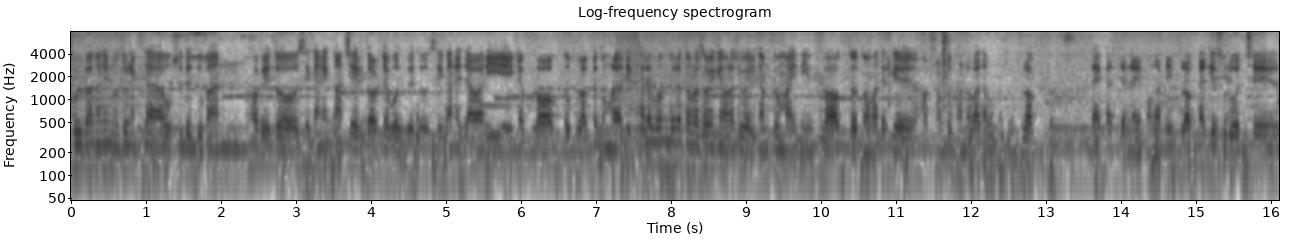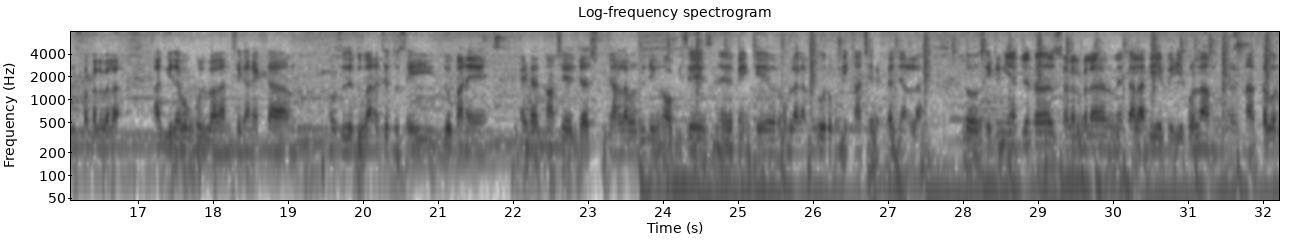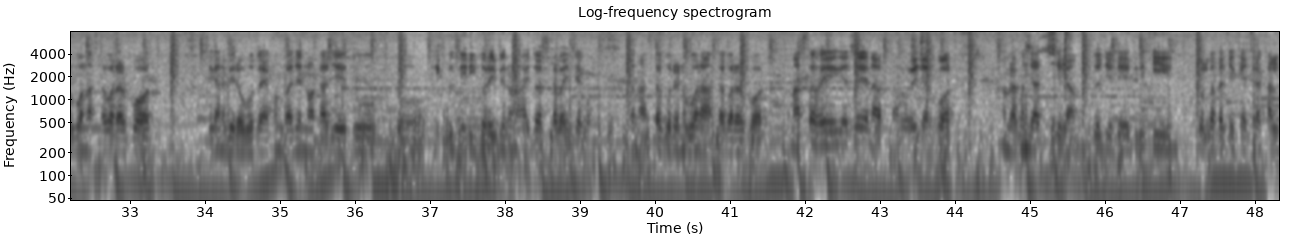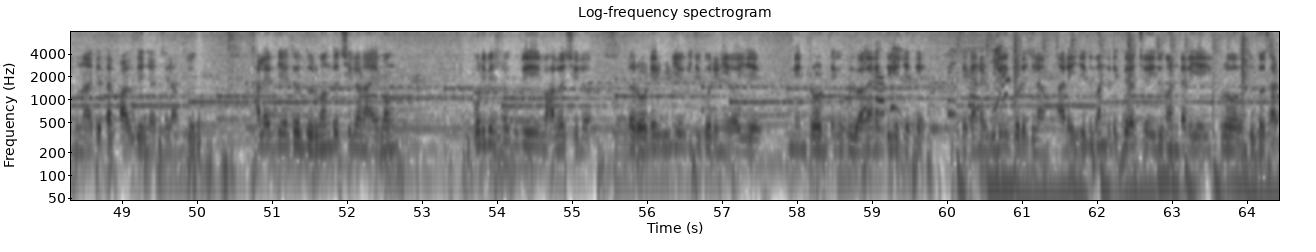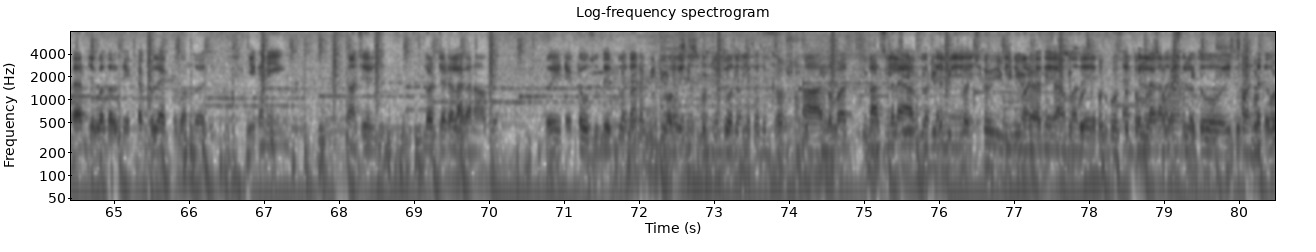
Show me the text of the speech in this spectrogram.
ফুলবাগানে নতুন একটা ওষুধের দোকান হবে তো সেখানে কাঁচের দরজা বসবে তো সেখানে যাওয়ারই এইটা ব্লগ তো ব্লগটা তোমরা দেখতে হ্যালো বন্ধুরা তোমরা সবাই কেমন আছো? Welcome to my new blog তো তোমাদেরকে অসংখ্য ধন্যবাদ আমার নতুন ব্লগ দেখার জন্য। এবং আমি ব্লগটা আজকে শুরু হচ্ছে সকালবেলা। আজকে যাব ফুলবাগান সেখানে একটা ওষুধের দোকান আছে, তো সেই দোকানে একটা কাঁচের জাস্ট জানলা বলতে যেগুলো অফিসে ব্যাংকে ওরকম লাগানো ওরকমই কাঁচের একটা জানলা। তো সেইটা নেওয়ার জন্য সকালবেলা রুমে তালা দিয়ে বেরিয়ে পড়লাম, নাস্তা করব, নাস্তা করার পর সেখানে বেরোবো। তো এখন বাজে নটা যেহেতু, তো একটু দেরি করেই বেরোনো হয়, দশটা বাইছে এখন। তো নাস্তা করে নেব, নাস্তা করার পর নাস্তা হয়ে গেছে, নাস্তা হয়ে যাওয়ার পর আমরা এখন যাচ্ছিলাম। তো যেতে যেতে দেখি কলকাতার যে ক্যাচরা খালগুলো আছে, তার পাশ দিয়ে যাচ্ছিলাম। তো খালের যেহেতু দুর্গন্ধ ছিল না এবং পরিবেশটাও খুবই ভালো ছিল রোডের ভিডিও কিছু করিনি। ওই যে মেন রোড থেকে ফুলবাগানের দিকে যেতে, সেখানের ভিডিওই করেছিলাম। আর এই যে দোকানটা দেখতে পাচ্ছ, এই দোকানটারই এই পুরো দুটো শাটার যে কথা হচ্ছে একটা খোলা, একটা বন্ধ আছে, এখানেই কাঁচের দরজাটা লাগানো হবে। তো এটা একটা ওষুধের দোকান ভিডিওটা হবে শেষ পর্যন্ত দেখলে তাদেরকে অসংখ্য ধন্যবাদ। এই ভিডিওটা দেখতে পাচ্ছ এই ভিডিওটা আমাদের post করব তো তোমরা সবাই আমাকে তো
